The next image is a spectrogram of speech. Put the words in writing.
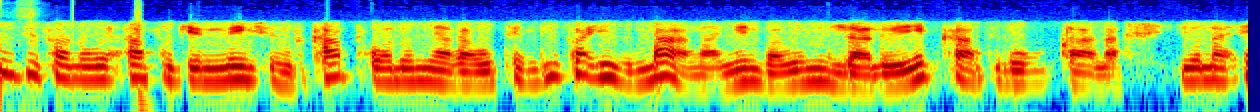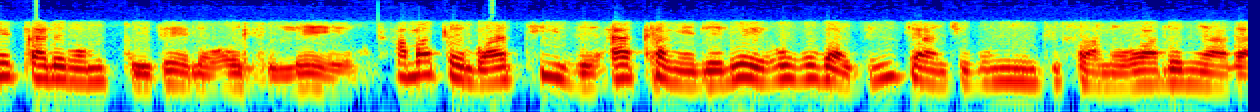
umncintiswano we-african nations cup walonyaka uthembisa izimanga ngemva kwemidlalo yekhasi lokuqala yona eqale ngomgqibelo odluleyo. Amaqembu athize akhangelelwe ukuba zintshantshi kumncintiswano walonyaka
